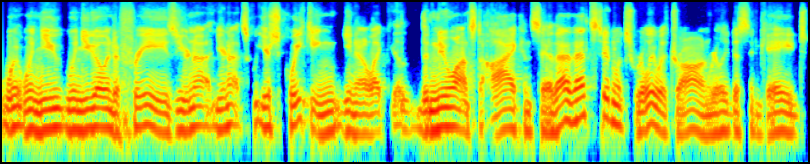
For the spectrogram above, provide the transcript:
When, when you when you go into freeze, you're not you're not you're squeaking. You know, like uh, the nuanced eye can say that that student looks really withdrawn, really disengaged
